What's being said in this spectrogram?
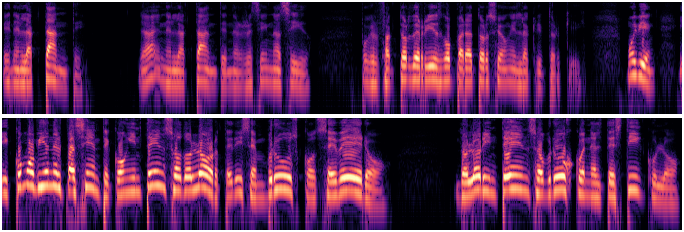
en el lactante. ¿Ya? En el lactante, en el recién nacido. Porque el factor de riesgo para torsión es la criptorquidia. Muy bien. ¿Y cómo viene el paciente? Con intenso dolor, te dicen brusco, severo. Dolor intenso, brusco en el testículo.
